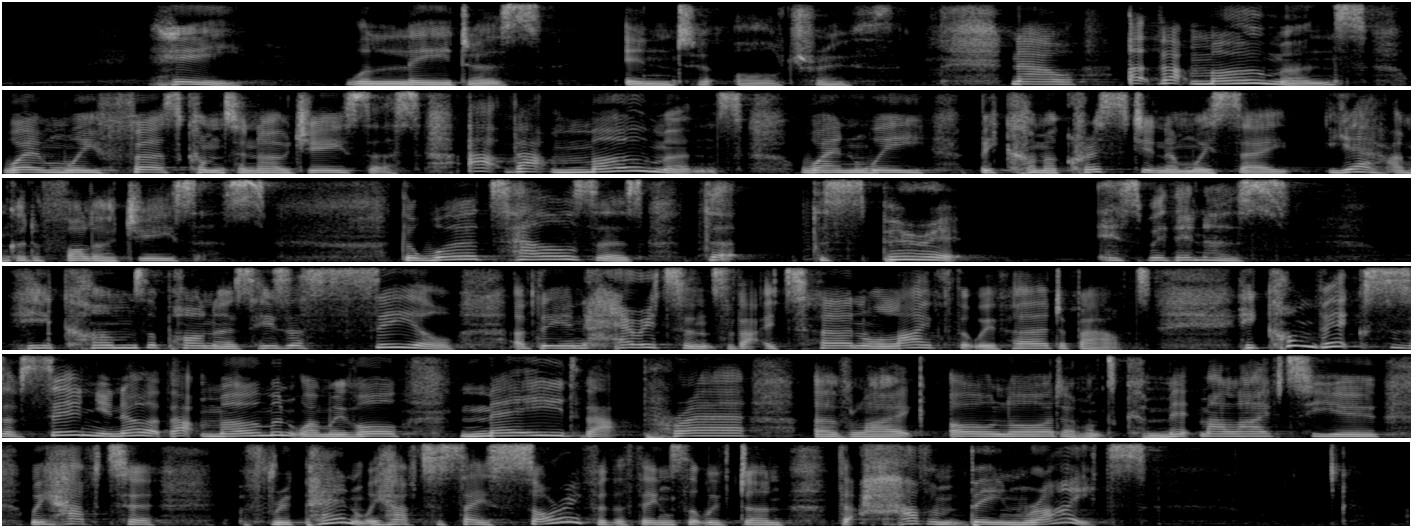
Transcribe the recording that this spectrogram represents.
He will lead us into all truth. Now, at that moment when we first come to know Jesus, at that moment when we become a Christian and we say, Yeah, I'm going to follow Jesus, the word tells us that the Spirit is within us. He comes upon us. He's a seal of the inheritance of that eternal life that we've heard about. He convicts us of sin, you know, at that moment when we've all made that prayer of, like, oh Lord, I want to commit my life to you. We have to repent. We have to say sorry for the things that we've done that haven't been right.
